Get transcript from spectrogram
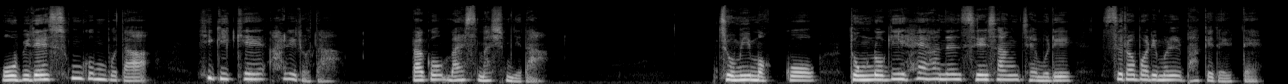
오빌의 순금보다 희귀케 하리로다. 라고 말씀하십니다. 좀이 먹고 동록이 해하는 세상 재물이 쓸어버림을 받게 될 때,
